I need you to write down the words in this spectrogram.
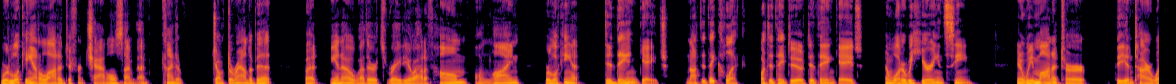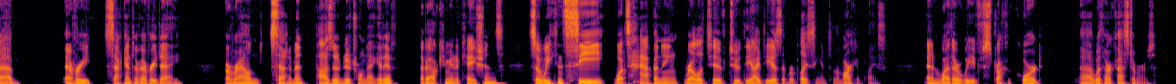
We're looking at a lot of different channels. I'm kind of jumped around a bit, but you know, whether it's radio out of home, online, we're looking at did they engage? Not did they click? What did they do? Did they engage? And what are we hearing and seeing? You know, we monitor the entire web every second of every day around sentiment, positive, neutral, negative, about communications. So we can see what's happening relative to the ideas that we're placing into the marketplace and whether we've struck a chord uh, with our customers.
